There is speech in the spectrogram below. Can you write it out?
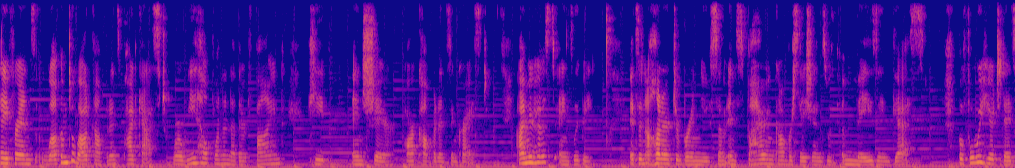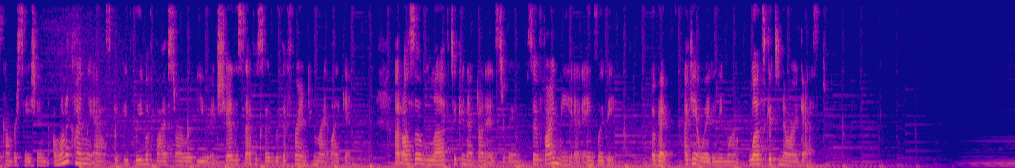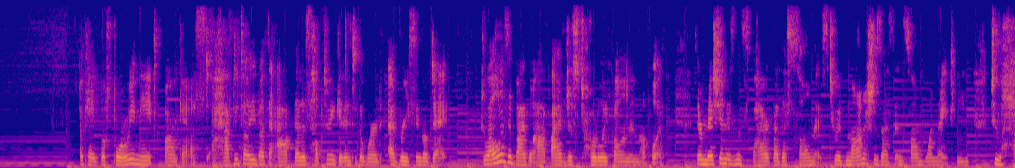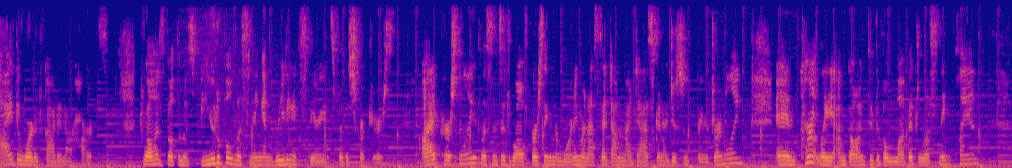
Hey, friends, welcome to Wild Confidence Podcast, where we help one another find, keep, and share our confidence in Christ. I'm your host, Ainsley B. It's an honor to bring you some inspiring conversations with amazing guests. Before we hear today's conversation, I want to kindly ask if you'd leave a five star review and share this episode with a friend who might like it. I'd also love to connect on Instagram, so find me at Ainsley B. Okay, I can't wait anymore. Let's get to know our guest. Okay, before we meet our guest, I have to tell you about the app that has helped me get into the Word every single day. Dwell is a Bible app I have just totally fallen in love with. Their mission is inspired by the psalmist who admonishes us in Psalm 119 to hide the Word of God in our hearts. Dwell has built the most beautiful listening and reading experience for the scriptures. I personally listen to Dwell first thing in the morning when I sit down at my desk and I do some prayer journaling. And currently, I'm going through the Beloved Listening Plan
